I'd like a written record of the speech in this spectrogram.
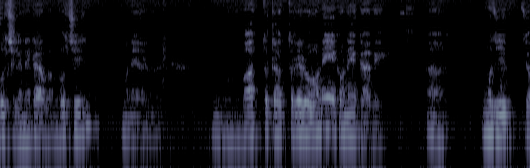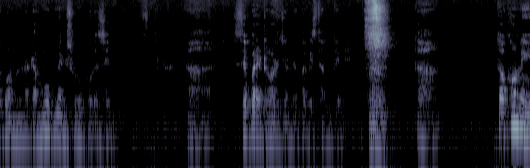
বলছিলেন, এটা বলছি মানে বাহাত্তর টাহাত্তরের অনেক অনেক আগে হ্যাঁ মুজিব যখন একটা মুভমেন্ট শুরু করেছেন সেপারেট হওয়ার জন্য পাকিস্তান থেকে, তা তখনই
